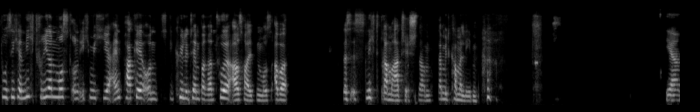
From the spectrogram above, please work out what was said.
du sicher nicht frieren musst und ich mich hier einpacke und die kühle Temperatur aushalten muss. Aber das ist nicht dramatisch. Damit kann man leben. Ja.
